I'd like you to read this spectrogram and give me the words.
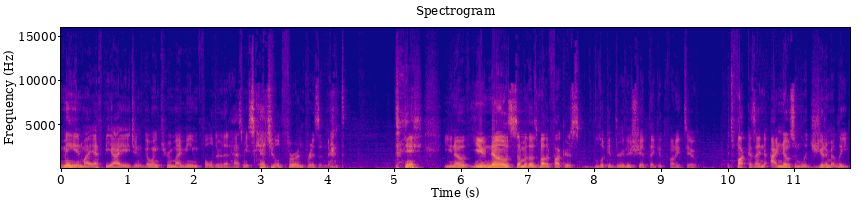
me and my FBI agent going through my meme folder that has me scheduled for imprisonment. you know, you know some of those motherfuckers looking through this shit think it's funny too. It's fuck because I, kn I know some legitimately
